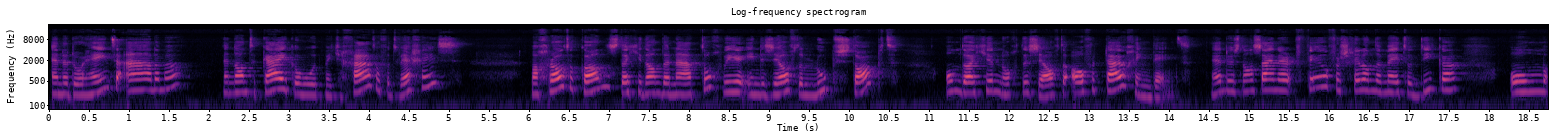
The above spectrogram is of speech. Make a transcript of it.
en er doorheen te ademen en dan te kijken hoe het met je gaat, of het weg is. Maar grote kans dat je dan daarna toch weer in dezelfde loop stapt, omdat je nog dezelfde overtuiging denkt. dus dan zijn er veel verschillende methodieken om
